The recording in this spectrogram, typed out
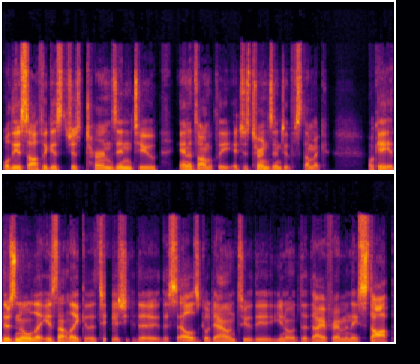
Well the esophagus just turns into anatomically it just turns into the stomach. Okay? There's no like it's not like the tissue the the cells go down to the you know the diaphragm and they stop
